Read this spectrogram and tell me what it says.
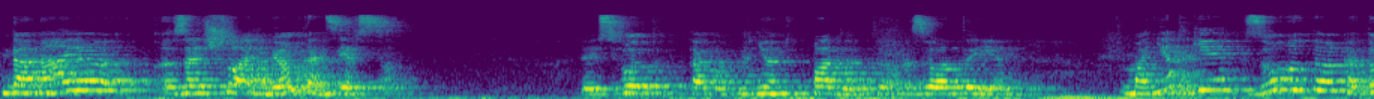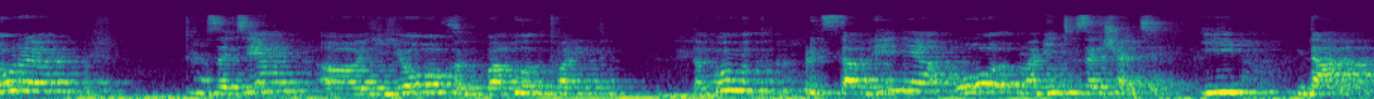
Даная зачла ребенка от Зевса. То есть вот так вот на нее падают золотые монетки, золото, которое затем э, ее как бы оплодотворит. Такое вот представление о моменте зачатия. И да,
